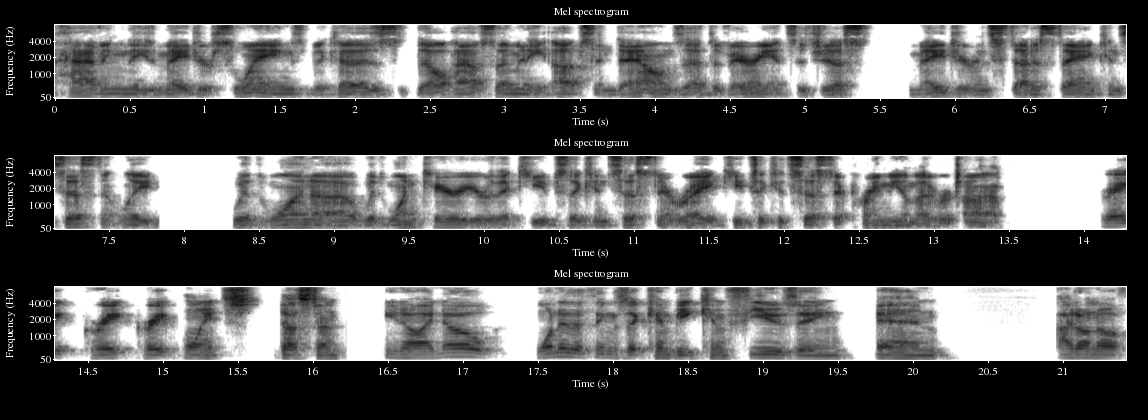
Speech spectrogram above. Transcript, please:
having these major swings because they'll have so many ups and downs that the variance is just major instead of staying consistently with one uh, with one carrier that keeps a consistent rate, keeps a consistent premium over time. Great, great, great points, Dustin you know, I know one of the things that can be confusing, and I don't know if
